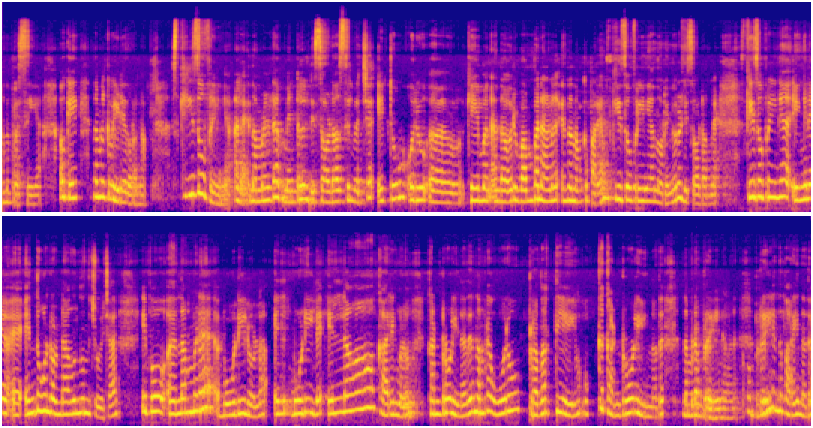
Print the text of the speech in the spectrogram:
ഒന്ന് പ്രസ് ചെയ്യുക. ഓക്കെ നമുക്ക് വീഡിയോ തുടങ്ങാം. സ്കീസോഫ്രീനിയ അല്ലെ നമ്മളുടെ മെന്റൽ ഡിസോർഡേഴ്സിൽ വെച്ച് ഏറ്റവും ഒരു കേമൻ എന്താ ഒരു വമ്പനാണ് എന്ന് നമുക്ക് പറയാം. സ്കീസോഫ്രീനിയ എന്ന് പറയുന്ന ഒരു ഡിസോർഡറിനെ സ്കീസോഫ്രീനിയ എങ്ങനെ എന്തുകൊണ്ട് ഉണ്ടാകുന്നു എന്ന് ചോദിച്ചാൽ ഇപ്പോൾ നമ്മുടെ ബോഡിയിലുള്ള ബോഡിയിലെ എല്ലാ കാര്യങ്ങളും കൺട്രോൾ ചെയ്യുന്നത് നമ്മുടെ ഓരോ പ്രവൃത്തിയെയും ഒക്കെ കൺട്രോൾ ചെയ്യുന്നത് നമ്മുടെ ബ്രെയിൻ ആണ്. ബ്രെയിൻ എന്ന് പറയുന്നത്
